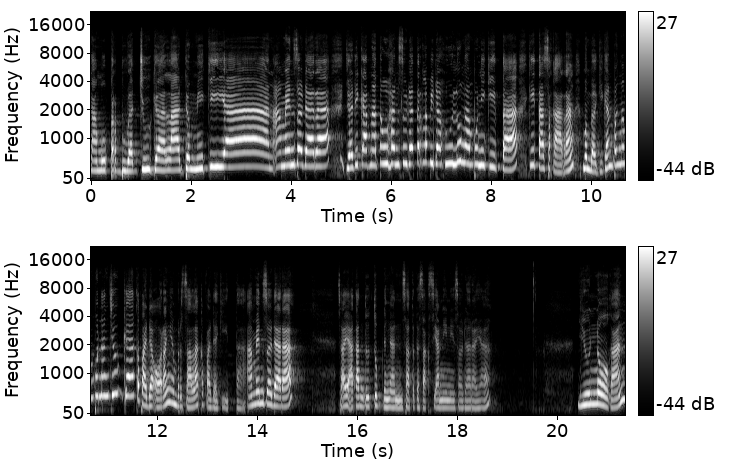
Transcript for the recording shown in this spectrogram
kamu perbuat jugalah demikian. Amin saudara. Jadi karena Tuhan sudah terlebih dahulu mengampuni kita, kita sekarang membagikan pengampunan juga kepada orang yang bersalah kepada kita. Amin saudara. Saya akan tutup dengan satu kesaksian ini saudara ya. You know kan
